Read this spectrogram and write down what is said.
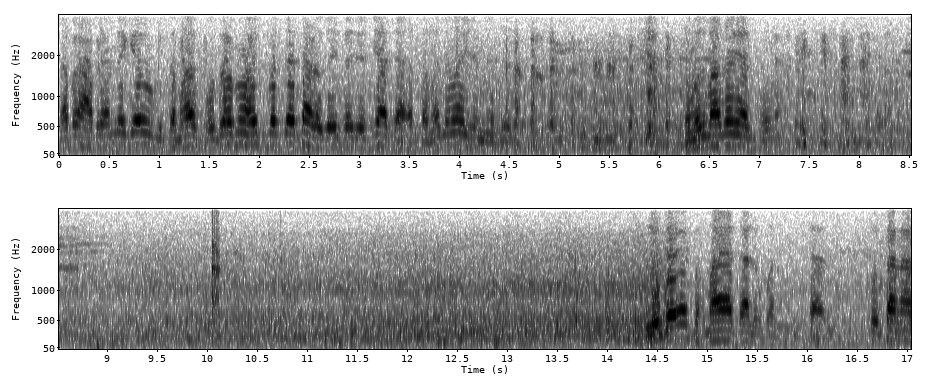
ના પણ આપડે એમને કેવું કે તમારા ફોટામાં હોય તો બધા. તમે તમારી છે માં જ છો લોકો ભમાયા હતા લોકોને. પોતાના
